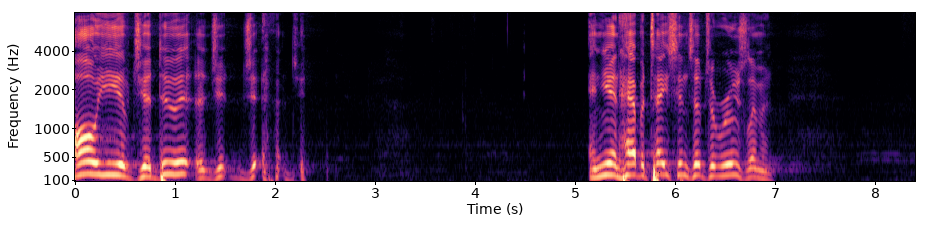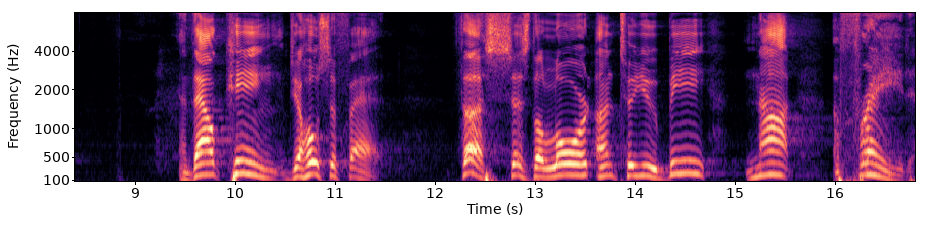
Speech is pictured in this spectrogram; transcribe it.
all ye of Judea, uh, and ye inhabitations of Jerusalem, and thou King Jehoshaphat, thus says the Lord unto you, Be not afraid,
